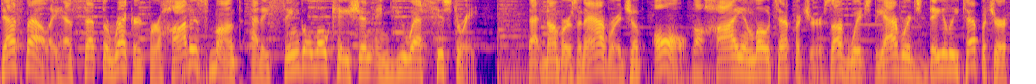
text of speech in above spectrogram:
Death Valley has set the record for hottest month at a single location in U.S. history. That number is an average of all the high and low temperatures, of which the average daily temperature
